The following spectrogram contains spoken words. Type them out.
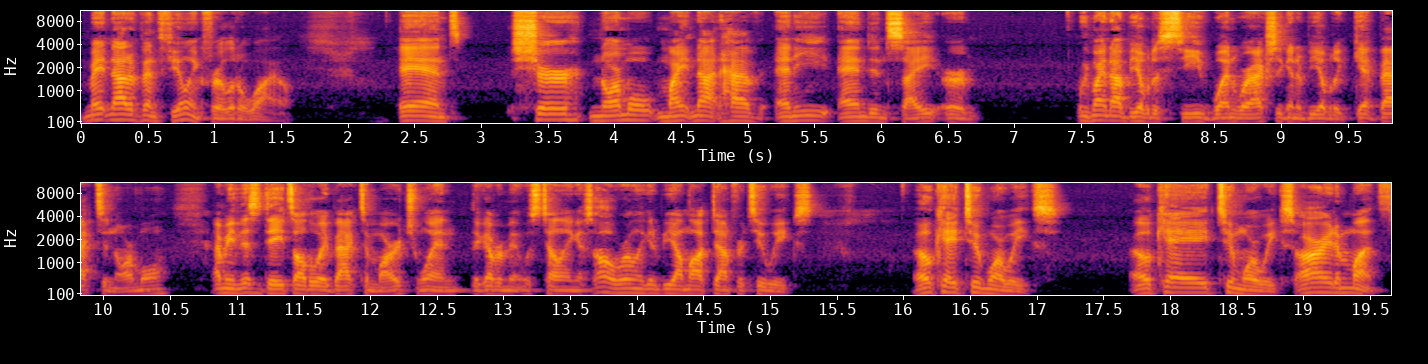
might not have been feeling for a little while. And sure, normal might not have any end in sight, or we might not be able to see when we're actually going to be able to get back to normal. I mean, this dates all the way back to March when the government was telling us, oh, we're only going to be on lockdown for two weeks. Okay, two more weeks. Okay, two more weeks. All right, a month.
